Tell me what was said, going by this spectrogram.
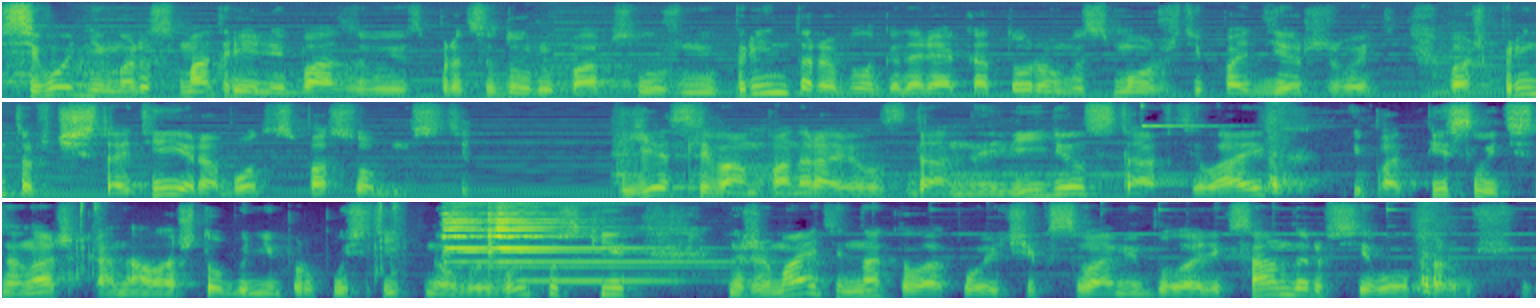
Сегодня мы рассмотрели базовые процедуры по обслуживанию принтера, благодаря которым вы сможете поддерживать ваш принтер в чистоте и работоспособности. Если вам понравилось данное видео, ставьте лайк и подписывайтесь на наш канал. А чтобы не пропустить новые выпуски, нажимайте на колокольчик. С вами был Александр. Всего хорошего.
